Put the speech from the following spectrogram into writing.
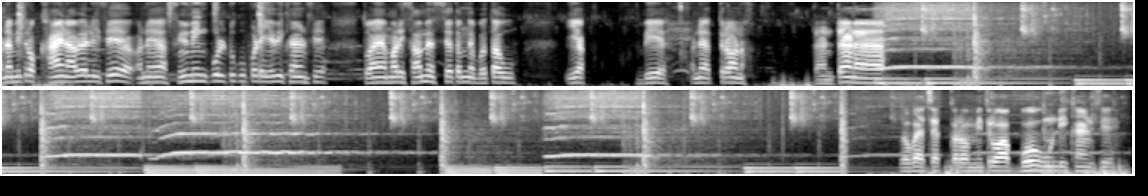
અને મિત્રો, ખાણ આવેલી છે અને સ્વિમિંગ પુલ ટૂંકું પડે એવી ખાણ છે. તો અહીંયા અમારી સામે છે, તમને બતાવું. એક, બે અને ત્રણ. ત્રણ તો ભાઈ ચેક કરો. મિત્રો, આ બહુ ઊંડી ખાણ છે.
